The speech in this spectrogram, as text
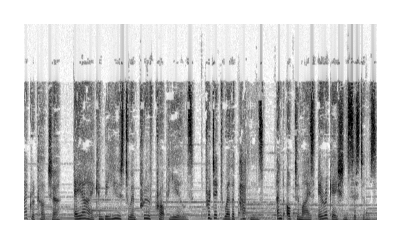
Agriculture AI can be used to improve crop yields, predict weather patterns, and optimize irrigation systems.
